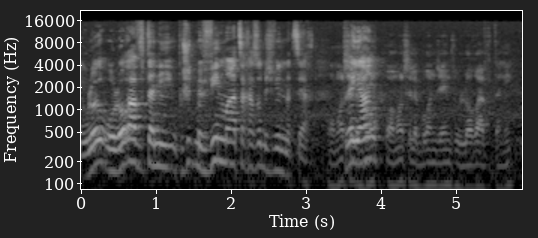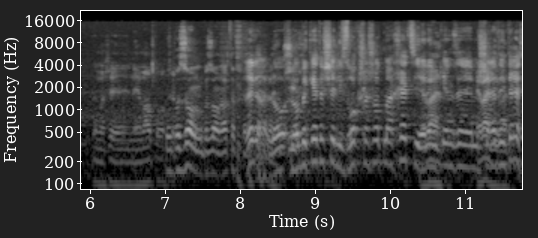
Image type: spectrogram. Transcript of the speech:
הוא לא, הוא לא ראוותני, הוא פשוט מבין מה צריך לעשות בשביל לנצח. הוא אמר שלברון- הוא אמר שלברון ג'יימס הוא לא ראוותני. זה מה שנאמר פה הוא. בזון, הוא בזון, אל תפריע. רגע, לא. לא בקטע של לזרוק שלשות מהחצי, אלא אם. כן זה משרת. אינטרס.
